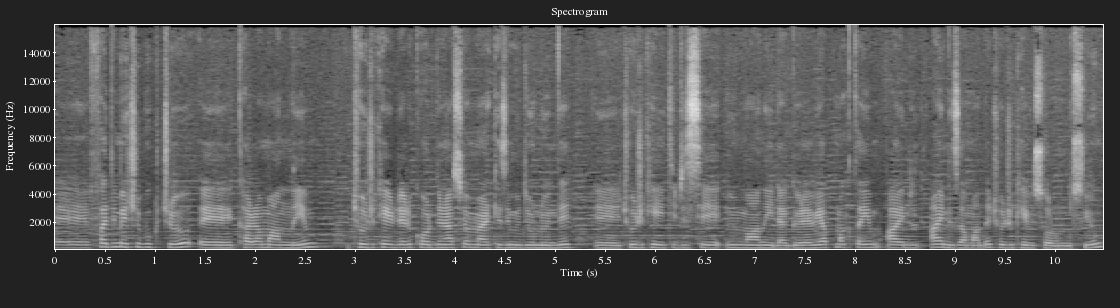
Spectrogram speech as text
Ee, Fadime Çubukçu, e, Karamanlıyım. Çocuk Evleri Koordinasyon Merkezi Müdürlüğü'nde e, çocuk eğiticisi ünvanıyla görev yapmaktayım. Aynı, aynı zamanda çocuk evi sorumlusuyum.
